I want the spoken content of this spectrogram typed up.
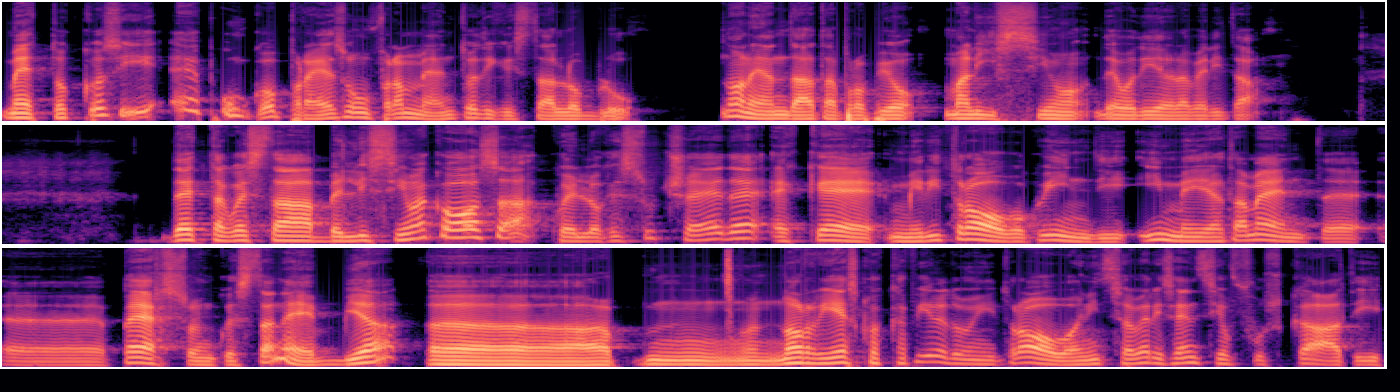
Metto così e comunque ho preso un frammento di cristallo blu. Non è andata proprio malissimo, devo dire la verità. Detta questa bellissima cosa, quello che succede è che mi ritrovo quindi immediatamente, ehm, perso in questa nebbia, uhm, mhmm, non riesco a capire dove mi trovo, inizio ad avere i sensi offuscati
